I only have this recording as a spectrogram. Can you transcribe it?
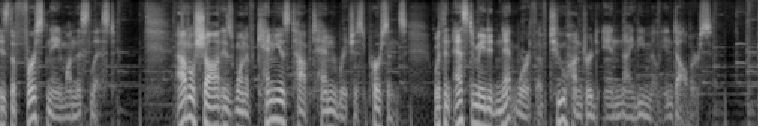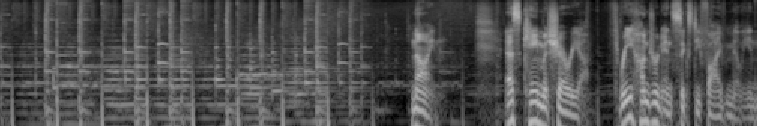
is the first name on this list. Atul Shah is one of Kenya's top 10 richest persons, with an estimated net worth of $290 million. 9. S.K. Macharia, $365 million.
